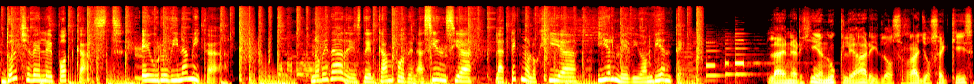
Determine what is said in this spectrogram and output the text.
Deutsche Welle Podcast, Eurodinámica. Novedades del campo de la ciencia, la tecnología y el medio ambiente. La energía nuclear y los rayos X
